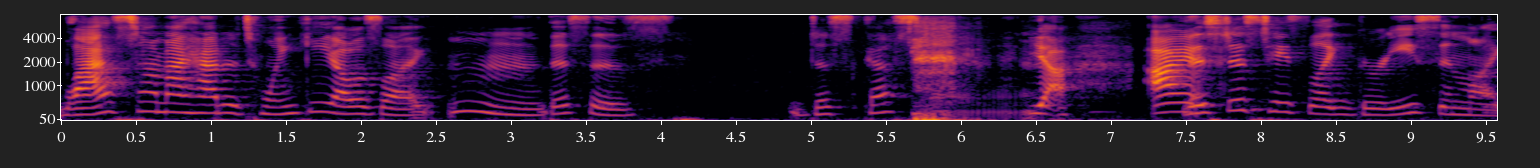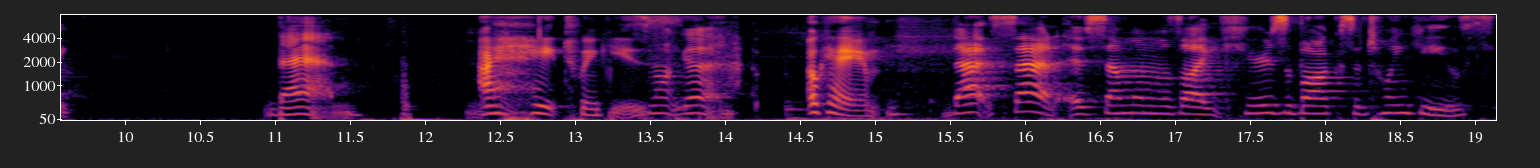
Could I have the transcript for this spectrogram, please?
Last time I had a Twinkie, I was like, "Hmm, this is disgusting." Yeah, I This just tastes like grease and like bad. I hate Twinkies. It's not good. okay, That's sad. If someone was like, "Here's a box of Twinkies,"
